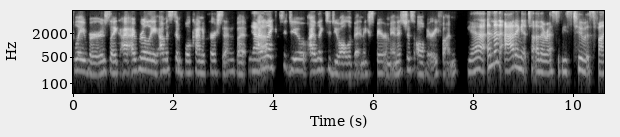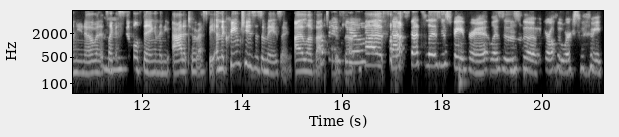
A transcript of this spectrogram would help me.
flavors. Like I, I, really, I'm a simple kind of person, but yeah. I like to do, I like to do all of it and experiment. It's just all very fun. Yeah. And then adding it to other recipes too is fun, you know, when it's mm-hmm. like a mm-hmm. simple thing and then you add it to a recipe. And the cream cheese is amazing. I love that oh, too. Thank so. you. Yes. That's that's Liz's favorite. Liz is mm-hmm. the girl who works with me.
